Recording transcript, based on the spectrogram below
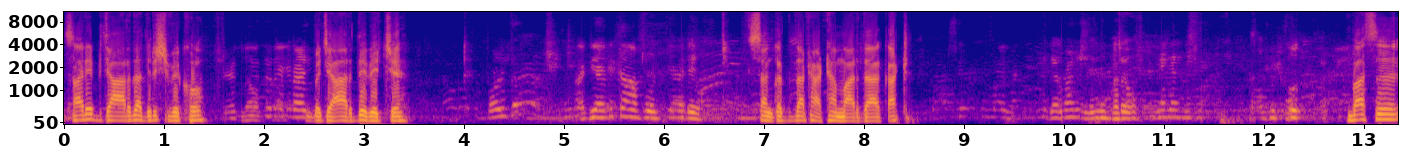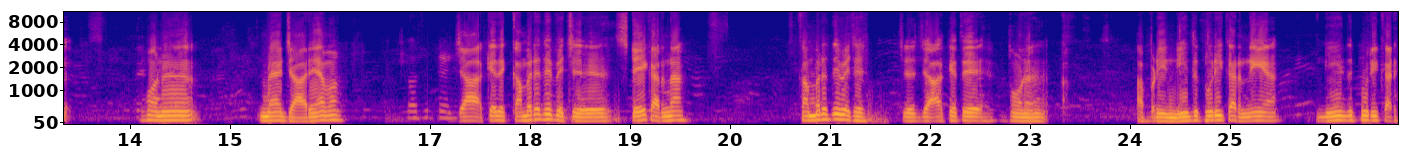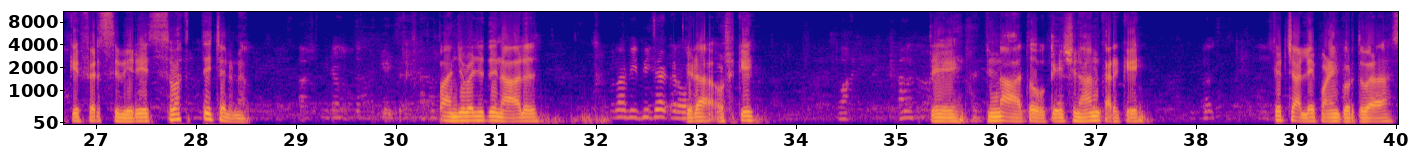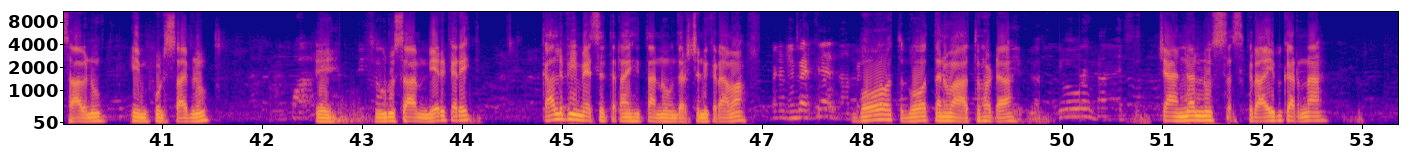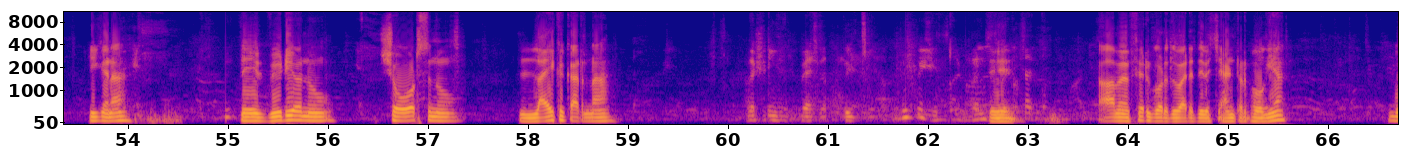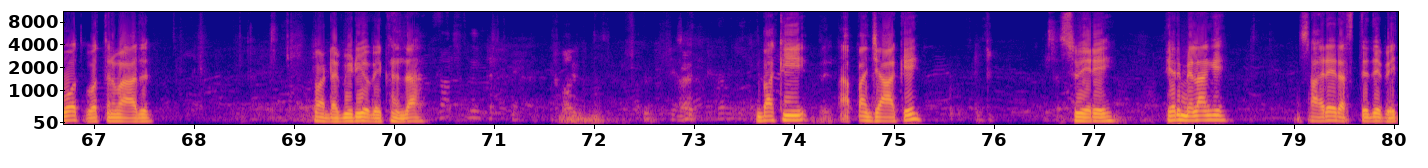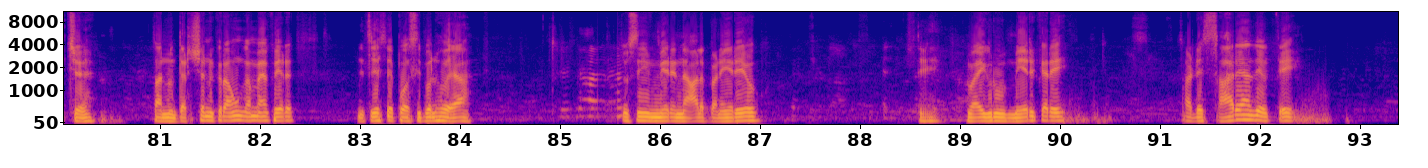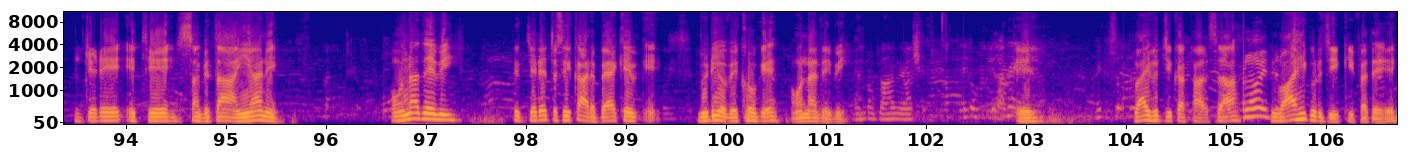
ਸਾਰੇ ਬਾਜ਼ਾਰ ਦਾ ਦ੍ਰਿਸ਼ ਵੇਖੋ। ਬਾਜ਼ਾਰ ਦੇ ਵਿੱਚ ਅੱਗੇ ਸੰਗਤ ਦਾ ਠਾਠਾ ਮਾਰਦਾ, ਇਕੱਠ। ਬਸ ਹੁਣ ਮੈਂ ਜਾ ਰਿਹਾ ਵਾਂ। ਜਾ ਕੇ ਤੇ ਕਮਰੇ ਦੇ ਵਿੱਚ ਸਟੇ ਕਰਨਾ। ਕਮਰੇ ਦੇ ਵਿੱਚ ਜਾ ਕੇ ਤੇ ਹੁਣ ਆਪਣੀ ਨੀਂਦ ਪੂਰੀ ਕਰਨੀ ਆ। ਨੀਂਦ ਪੂਰੀ ਕਰਕੇ ਫਿਰ ਸਵੇਰੇ ਸਵਖਤ ਤੇ ਚੱਲਣਾ। 5 ਵਜੇ ਦੇ ਨਾਲ ਜਿਹੜਾ ਉੱਠ ਕੇ ਤੇ ਨਹਾ ਧੋ ਕੇ ਇਸ਼ਨਾਨ ਕਰਕੇ ਫਿਰ ਚਾਲੇ ਪਾਣੀ ਗੁਰਦੁਆਰਾ ਸਾਹਿਬ ਨੂੰ ਹਿਮਕੁੰਟ ਸਾਹਿਬ ਨੂੰ ਤੇ ਗੁਰੂ ਸਾਹਿਬ ਮਿਹਰ ਕਰੇ। ਕੱਲ ਵੀ ਮੈਂ ਇਸੇ ਤਰ੍ਹਾਂ ਹੀ ਤੁਹਾਨੂੰ ਦਰਸ਼ਨ ਕਰਾਵਾਂ। ਬਹੁਤ ਬਹੁਤ ਧੰਨਵਾਦ ਤੁਹਾਡਾ। ਚੈਨਲ ਨੂੰ ਸਬਸਕ੍ਰਾਈਬ ਕਰਨਾ ਠੀਕ ਹੈ ਨਾ? ਤੇ ਵੀਡੀਓ ਨੂੰ ਸ਼ਾਰਟਸ ਨੂੰ ਲਾਈਕ ਕਰਨਾ। ਤੇ ਆ ਮੈਂ ਫਿਰ ਗੁਰਦੁਆਰੇ ਦੇ ਵਿੱਚ ਐਂਟਰ ਹੋ ਗਿਆ। ਬਹੁਤ ਬਹੁਤ ਧੰਨਵਾਦ ਤੁਹਾਡਾ ਵੀਡੀਓ ਵੇਖਣ ਦਾ। ਬਾਕੀ ਆਪਾਂ ਜਾ ਕੇ ਸਵੇਰੇ ਫਿਰ ਮਿਲਾਂਗੇ। ਸਾਰੇ ਰਸਤੇ ਦੇ ਵਿੱਚ ਤੁਹਾਨੂੰ ਦਰਸ਼ਨ ਕਰਾਉਂਗਾ ਮੈਂ ਫਿਰ ਜਿੱਥੇ ਸੇ ਪੋਸੀਬਲ ਹੋਇਆ। ਤੁਸੀਂ ਮੇਰੇ ਨਾਲ ਬਣੇ ਰਹੋ ਤੇ ਵਾਹਿਗੁਰੂ ਮਿਹਰ ਕਰੇ। ਸਾਡੇ ਸਾਰਿਆਂ ਦੇ ਉੱਤੇ ਜਿਹੜੇ ਇੱਥੇ ਸੰਗਤਾਂ ਆਈਆਂ ਨੇ, ਉਹਨਾਂ ਦੇ ਵੀ ਤੇ ਜਿਹੜੇ ਤੁਸੀਂ ਘਰ ਬਹਿ ਕੇ ਵੀਡੀਓ ਵੇਖੋਗੇ, ਉਹਨਾਂ ਦੇ ਵੀ। ਇਹ ਵਾਹਿਗੁਰੂ ਜੀ ਕਾ ਖਾਲਸਾ, ਵਾਹਿਗੁਰੂ ਜੀ ਕੀ ਫਤਿਹ।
